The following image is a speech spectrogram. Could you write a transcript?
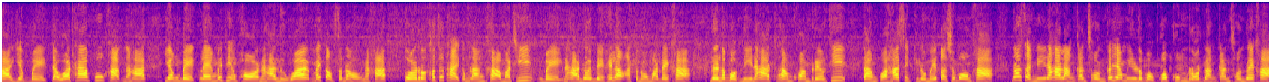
ค่ะเหยียบเบรกแต่ว่าถ้าผู้ขับนะคะ ยังเบรกแรงไม่เพียงพอนะคะ หรือว่าไม่ตอบสนองนะคะ ตัวรถเขาจะถ่ายกำลังค่ะมาที่เบรกนะคะ โดยเบรกให้เราอัตโนมัติเลยค่ะ โดยระบบนี้นะคะทำความเร็วที่ต่ำกว่า 50 กิโลเมตรต่อชั่วโมงค่ะ นอกจากนี้นะคะ หลังการชนก็ยังมีระบบควบคุมรถหลังการชนด้วยค่ะ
